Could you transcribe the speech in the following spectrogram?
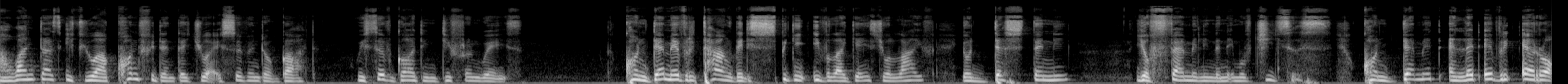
I want us, if you are confident that you are a servant of God, we serve God in different ways. Condemn every tongue that is speaking evil against your life, your destiny, your family in the name of Jesus. Condemn it and let every error,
